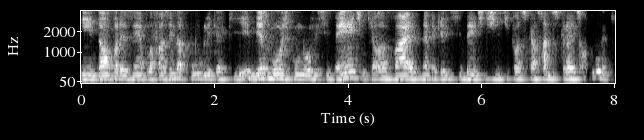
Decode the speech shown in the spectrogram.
Então, por exemplo, a fazenda pública aqui, mesmo hoje com um novo incidente, que ela vai, né, daquele incidente de, de classificação dos créditos públicos,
